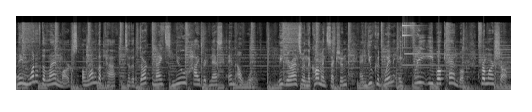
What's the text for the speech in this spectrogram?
Name one of the landmarks along the path to the Dark Knight's new hybrid nest and outworld. Leave your answer in the comments section and you could win a free ebook handbook from our shop.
